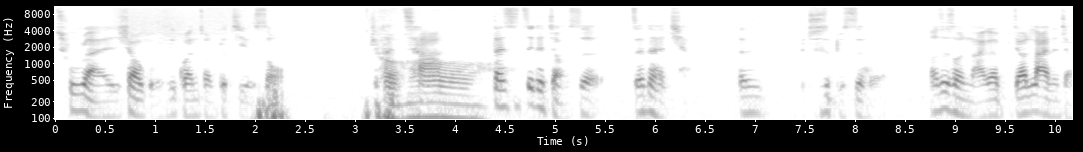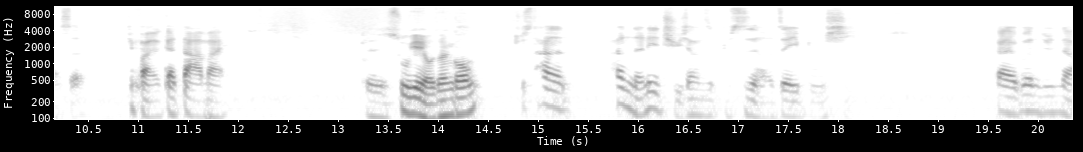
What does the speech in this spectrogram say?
出来的效果是观众不接受，就很差。哦、但是这个角色真的很强，但是就是不适合。然后这时候你拿一个比较烂的角色，就反而干大卖。对，术业有专攻，就是他的他的能力取向是不适合这一部戏。刚才不能就是讲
